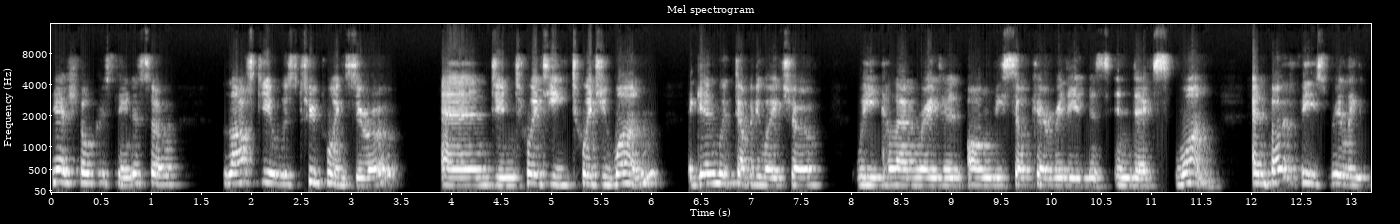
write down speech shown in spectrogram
Yeah, sure, Christina. So last year was 2.0, And in 2021, again with WHO, we collaborated on the Self Care Readiness Index 1. And both these really,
